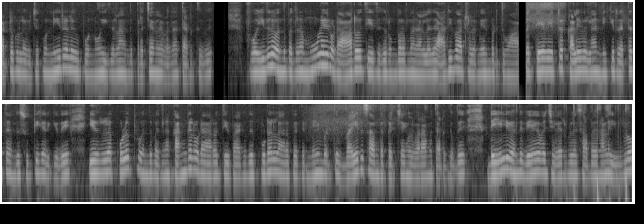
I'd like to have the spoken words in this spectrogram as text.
கட்டுக்குள்ளே வச்சுருக்கோம் நீரிழிவு போ நோய் இதெல்லாம் வந்து பிரச்சனைகளை தான் தடுக்குது. இதில் வந்து பார்த்தீங்கன்னா மூளையரோட ஆரோக்கியத்துக்கு ரொம்ப ரொம்ப நல்லது. அறிவாற்றலை மேம்படுத்துவோம் அதில் தேவையற்ற கழிவுலாம் நிற்கி ரத்தத்தை வந்து சுத்திகரிக்குது. இதில் கொழுப்பு வந்து பார்த்திங்கன்னா கண்களோட ஆரோக்கியம் பார்க்குது குடல் ஆரோக்கியத்தை மேம்படுத்தி வயிறு சார்ந்த பிரச்சனைகள் வராமல் தடுக்குது. டெய்லி வந்து வேக வச்ச வேர்பிலை சாப்பிட்றதுனால இவ்வளோ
